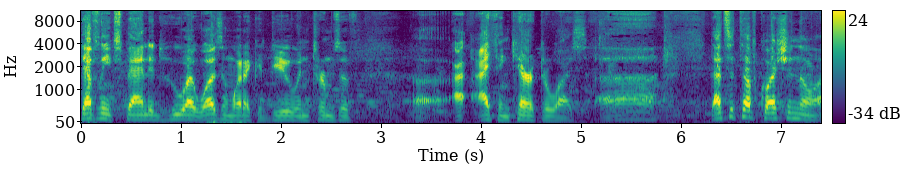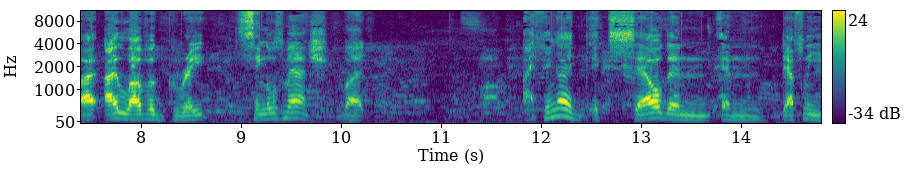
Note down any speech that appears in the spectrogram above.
definitely expanded who I was and what I could do in terms of uh, I, I, think character wise. Uh, that's a tough question though. I, I love a great singles match, but I think I excelled and and definitely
